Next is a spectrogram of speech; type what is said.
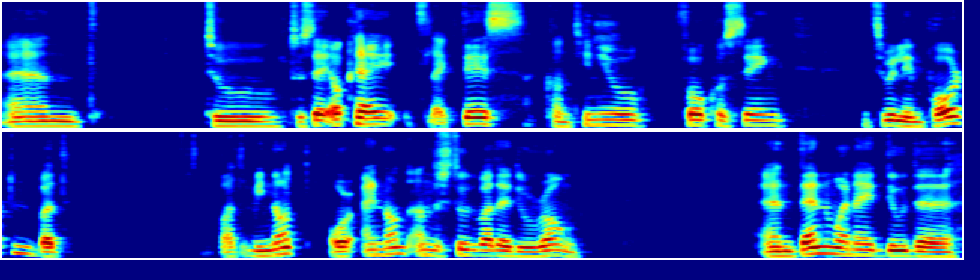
And to to say okay it's like this continue focusing it's really important but but we not or i not understood what i do wrong And then when I do the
